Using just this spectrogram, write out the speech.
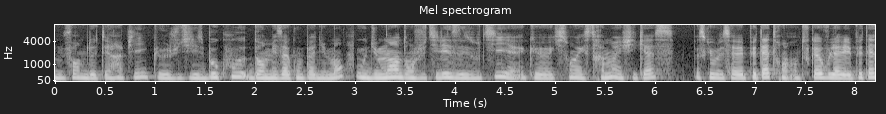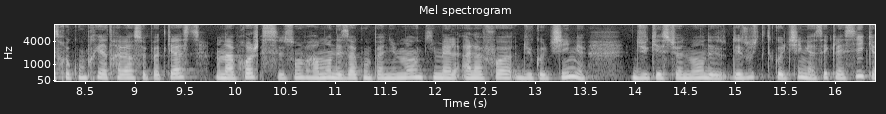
une forme de thérapie que j'utilise beaucoup dans mes accompagnements, ou du moins dont j'utilise des outils qui sont extrêmement efficaces. Parce que vous savez peut-être, en tout cas vous l'avez peut-être compris à travers ce podcast, mon approche, ce sont vraiment des accompagnements qui mêlent à la fois du coaching, du questionnement, des, outils de coaching assez classiques,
